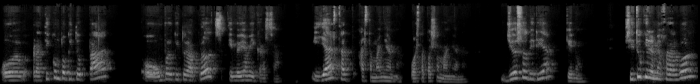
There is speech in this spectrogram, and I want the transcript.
o practico un poquito pad o un poquito de approach y me voy a mi casa. Y ya hasta, hasta mañana o hasta pasado mañana. Yo eso diría que no. Si tú quieres mejorar el gol,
